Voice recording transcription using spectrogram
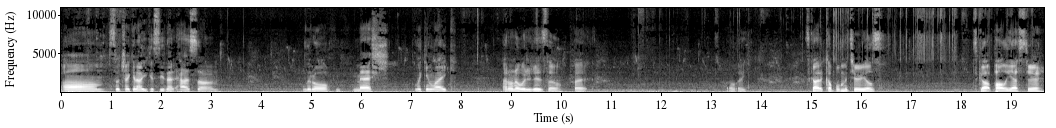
Um, so check it out, you can see that it has some little mesh looking like, I don't know what it is though, but like, it's got a couple materials. It's got polyester,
